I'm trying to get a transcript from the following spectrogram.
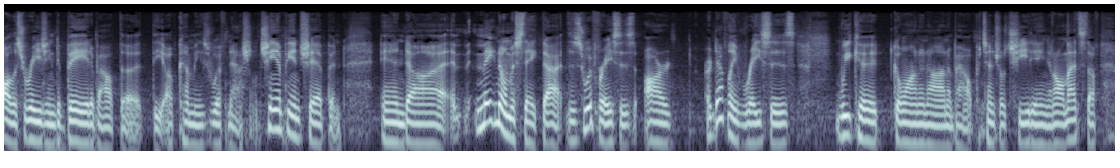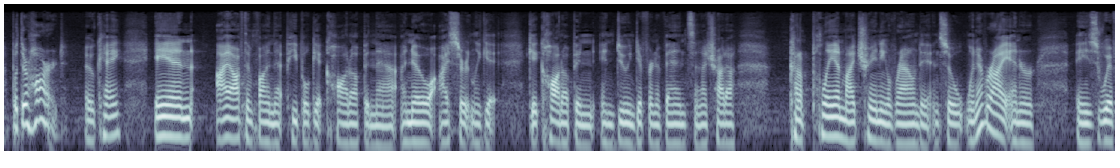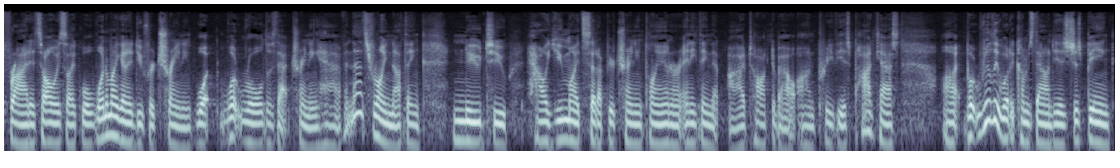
all this raging debate about the, the upcoming Zwift National Championship. And, and uh, make no mistake that the Zwift races are, are definitely races we could go on and on about potential cheating and all that stuff, but they're hard, okay? And I often find that people get caught up in that. I know I certainly get get caught up in in doing different events and I try to kind of plan my training around it. And so whenever I enter a Zwift ride, it's always like, well, what am I going to do for training? What what role does that training have? And that's really nothing new to how you might set up your training plan or anything that I've talked about on previous podcasts. Uh, but really, what it comes down to is just being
